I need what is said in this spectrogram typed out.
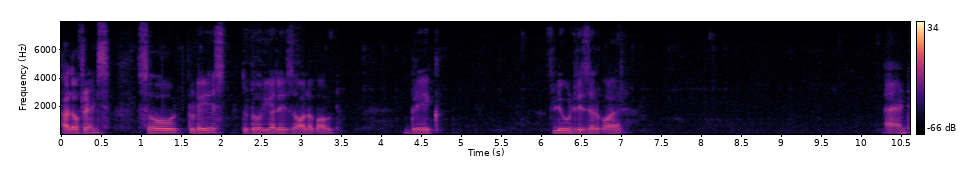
hello friends. So today's tutorial is all about brake fluid reservoir and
